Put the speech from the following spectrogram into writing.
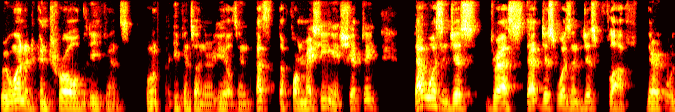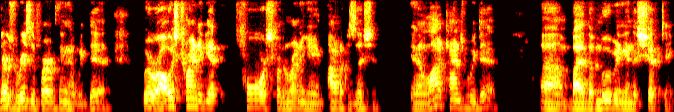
we wanted to control the defense. We wanted the defense on their heels, and that's the formation and shifting. That wasn't just dress. That just wasn't just fluff. There, there's reason for everything that we did. We were always trying to get force for the running game out of position, and a lot of times we did um, by the moving and the shifting.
